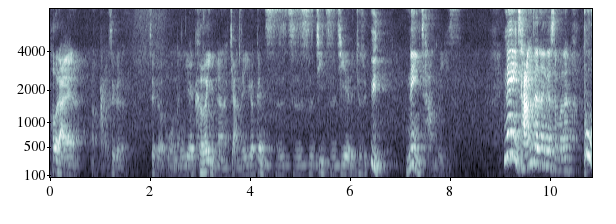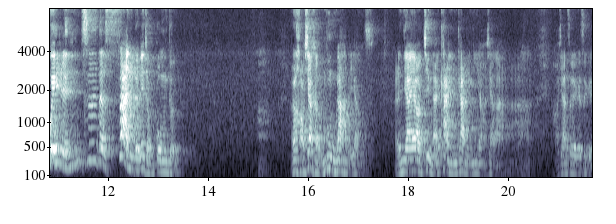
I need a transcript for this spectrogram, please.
后来啊，这个这个我们也可以呢讲着一个更实实实际直接的，就是运内藏的意思。内藏着那个什么呢？不为人知的善的那种功德，啊，而好像很木讷的样子，人家要进来看一看，你好像啊，好像这个这个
